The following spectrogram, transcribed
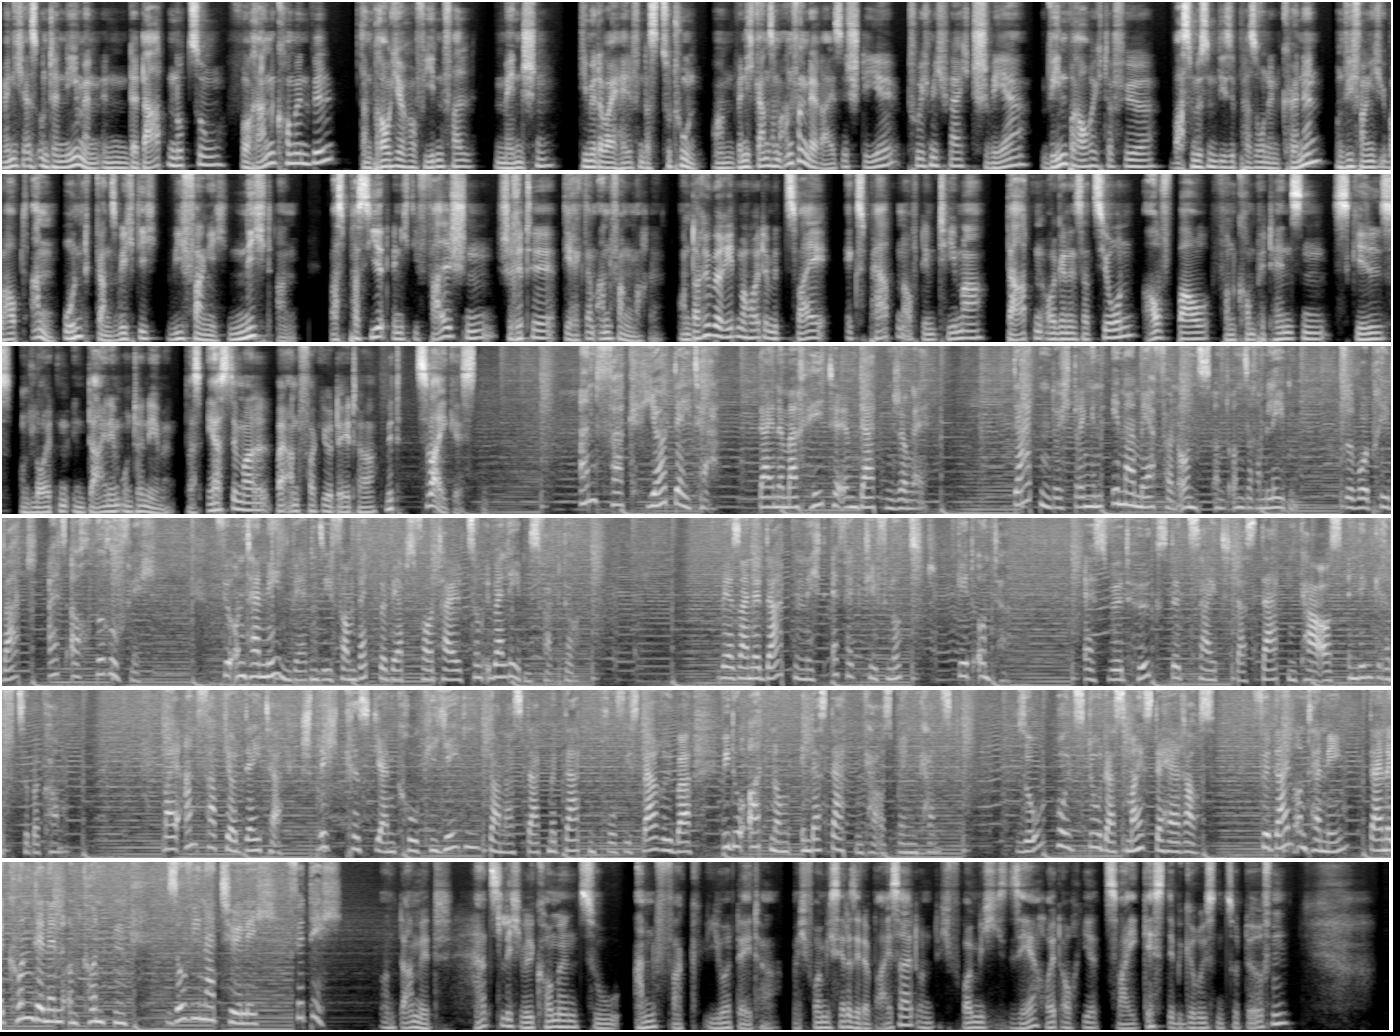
wenn ich als Unternehmen in der Datennutzung vorankommen will, dann brauche ich auch auf jeden Fall Menschen, die mir dabei helfen, das zu tun. Und wenn ich ganz am Anfang der Reise stehe, tue ich mich vielleicht schwer, wen brauche ich dafür, was müssen diese Personen können und wie fange ich überhaupt an? Und ganz wichtig, wie fange ich nicht an? Was passiert, wenn ich die falschen Schritte direkt am Anfang mache? Und darüber reden wir heute mit zwei Experten auf dem Thema Datenorganisation, Aufbau von Kompetenzen, Skills und Leuten in deinem Unternehmen. Das erste Mal bei Unfuck Your Data mit zwei Gästen. Unfuck Your Data Deine Machete im Datendschungel. Daten durchdringen immer mehr von uns und unserem Leben, sowohl privat als auch beruflich. Für Unternehmen werden sie vom Wettbewerbsvorteil zum Überlebensfaktor. Wer seine Daten nicht effektiv nutzt, geht unter. Es wird höchste Zeit, das Datenchaos in den Griff zu bekommen. Bei Unfuck Your Data spricht Christian Krug jeden Donnerstag mit Datenprofis darüber, wie du Ordnung in das Datenchaos bringen kannst. So holst du das meiste heraus. Für dein Unternehmen, deine Kundinnen und Kunden sowie natürlich für dich. Und damit herzlich willkommen zu Unfuck Your Data. Ich freue mich sehr, dass ihr dabei seid und ich freue mich sehr, heute auch hier zwei Gäste begrüßen zu dürfen.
